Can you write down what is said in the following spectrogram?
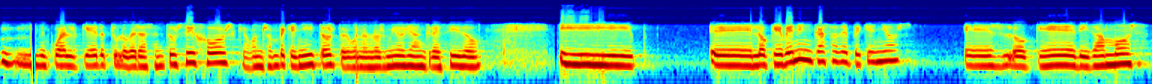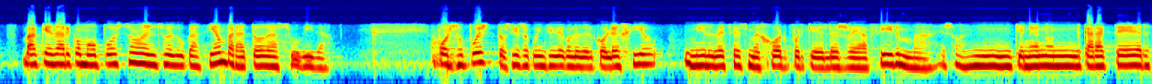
mm, cualquier, tú lo verás en tus hijos, que aún son pequeñitos, pero bueno, los míos ya han crecido. Y eh, lo que ven en casa de pequeños es lo que, digamos, va a quedar como pozo en su educación para toda su vida. Por supuesto, si eso coincide con lo del colegio, mil veces mejor porque les reafirma, tienen un carácter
